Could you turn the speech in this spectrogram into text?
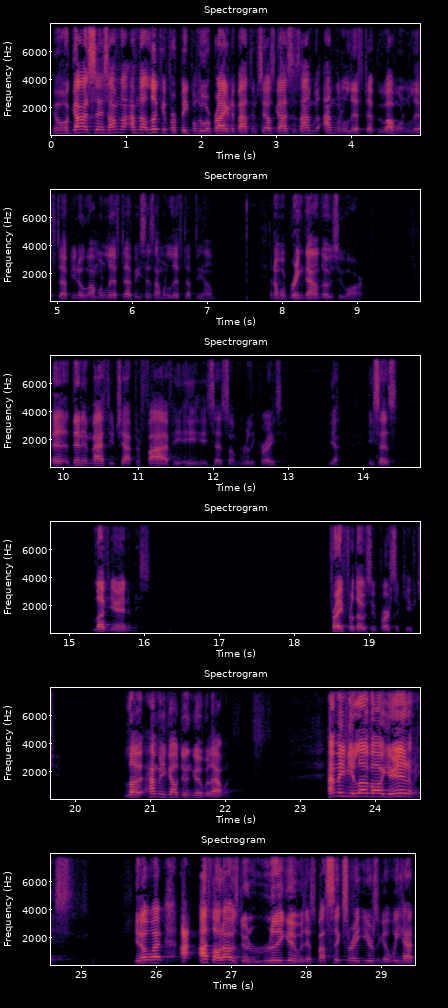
You know, God says, I'm not, I'm not looking for people who are bragging about themselves. God says, I'm, I'm going to lift up who I want to lift up. You know who I'm going to lift up? He says, I'm going to lift up the humble. and I'm going to bring down those who aren't. And then in Matthew chapter 5, he, he, he says something really crazy. Yeah, he says, Love your enemies. Pray for those who persecute you. Love, how many of y'all doing good with that one? How many of you love all your enemies? You know what? I, I, thought I was doing really good with this. About six or eight years ago, we had,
